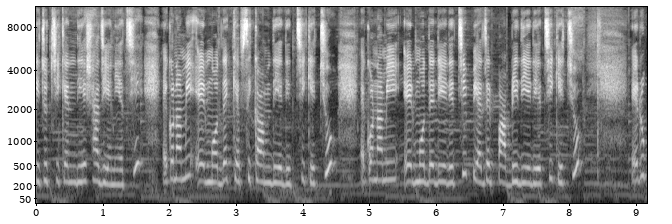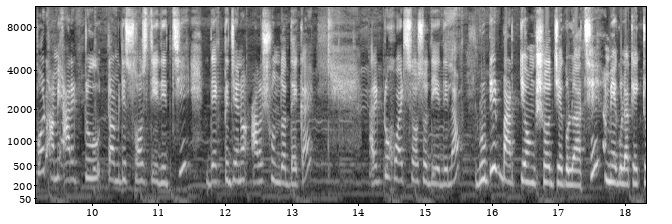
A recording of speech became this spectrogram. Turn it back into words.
কিছু চিকেন দিয়ে সাজিয়ে নিয়েছি। এখন আমি এর মধ্যে ক্যাপসিকাম দিয়ে দিচ্ছি কিছু। এখন আমি এর মধ্যে দিয়ে দিচ্ছি পেঁয়াজের পাপড়ি দিয়ে দিয়েছি কিছু। এর উপর আমি আরেকটু টমেটো সস দিয়ে দিচ্ছি। দেখতে যেন আরও সুন্দর দেখায়। আর একটু হোয়াইট সসও দিয়ে দিলাম। রুটির বাড়তি অংশ যেগুলো আছে, আমি এগুলোকে একটু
